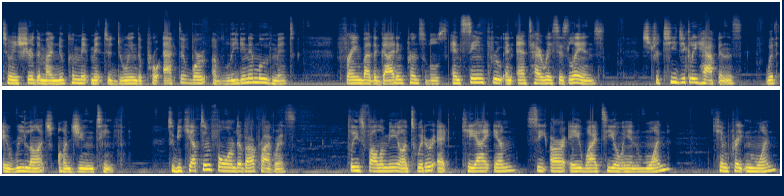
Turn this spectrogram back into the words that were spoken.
to ensure that my new commitment to doing the proactive work of leading a movement, framed by the guiding principles and seen through an anti racist lens, strategically happens with a relaunch on Juneteenth. To be kept informed of our progress, please follow me on Twitter at KIMCRAYTON1 Kim Crayton 1,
